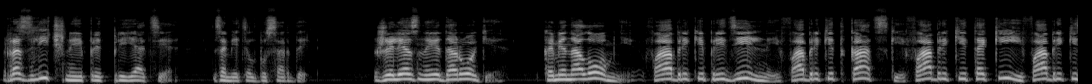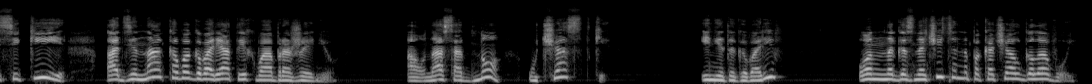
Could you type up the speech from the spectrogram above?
различные предприятия —— заметил Бусардель. «Железные дороги, каменоломни, фабрики предельные, фабрики ткацкие, фабрики такие, фабрики сякие одинаково говорят их воображению. А у нас одно — участки». И, не договорив, он многозначительно покачал головой.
